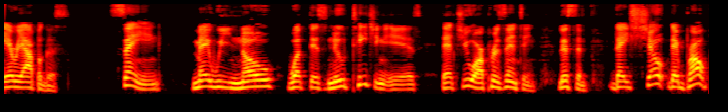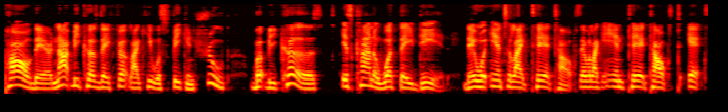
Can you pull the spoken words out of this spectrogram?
Areopagus, saying, May we know what this new teaching is that you are presenting. Listen, they showed they brought Paul there not because they felt like he was speaking truth, but because it's kind of what they did. They were into like TED Talks. They were like in TED Talks X.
